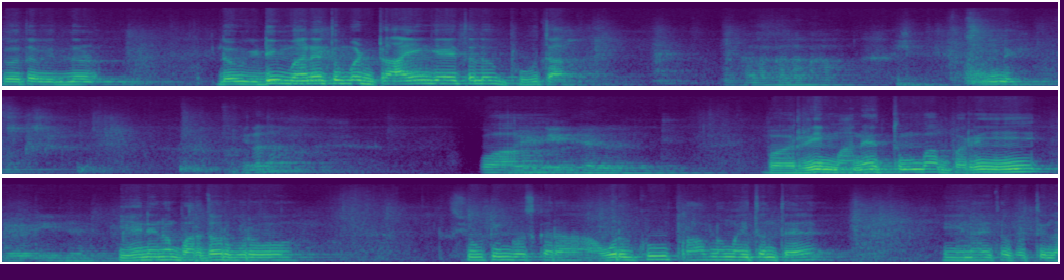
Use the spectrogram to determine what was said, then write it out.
ಗೌತಮ್ ಇದು ನೋಡು. ನಾವು ಇಡೀ ಮನೆ ತುಂಬ ಡ್ರಾಯಿಂಗ್ ಆಯ್ತಲ್ಲ ಭೂತ. ಬರೀ ಮನೆ ತುಂಬಾ ಬರೀ ಏನೇನೋ ಬರ್ದವ್ರು ಗುರು. ಶೂಟಿಂಗೋಸ್ಕರ ಅವ್ರಿಗೂ ಪ್ರಾಬ್ಲಮ್ ಆಯ್ತಂತೆ. ಏನಾಯ್ತೋ ಗೊತ್ತಿಲ್ಲ.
